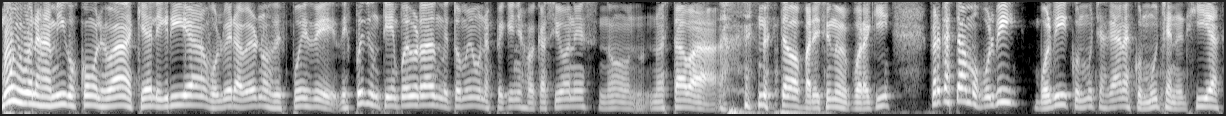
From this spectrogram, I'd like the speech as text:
Muy buenas amigos, ¿cómo les va? Qué alegría volver a vernos después de, después de un tiempo. Es verdad, me tomé unas pequeñas vacaciones, no, no, estaba, no estaba apareciéndome por aquí. Pero acá estamos, volví, volví con muchas ganas, con mucha energía,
